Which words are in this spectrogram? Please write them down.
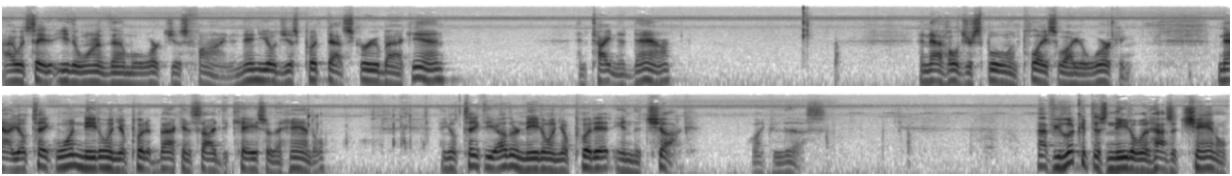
I would say that either one of them will work just fine. And then you'll just put that screw back in and tighten it down. And that holds your spool in place while you're working. Now you'll take one needle and you'll put it back inside the case or the handle. And you'll take the other needle and you'll put it in the chuck like this. Now if you look at this needle, it has a channel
